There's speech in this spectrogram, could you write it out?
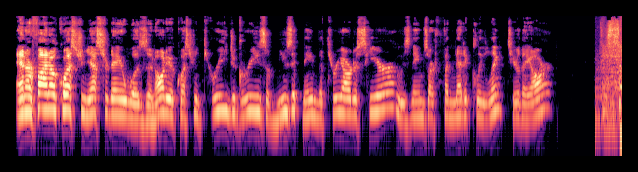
And our final question yesterday was an audio question Three degrees of music. Name the three artists here whose names are phonetically linked. Here they are. So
